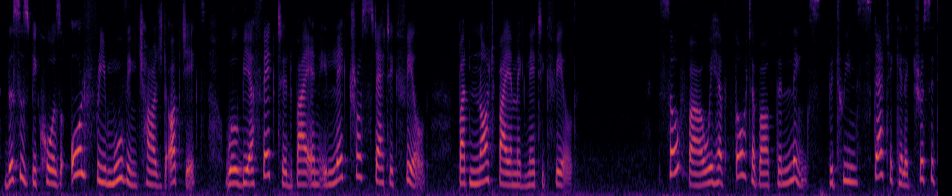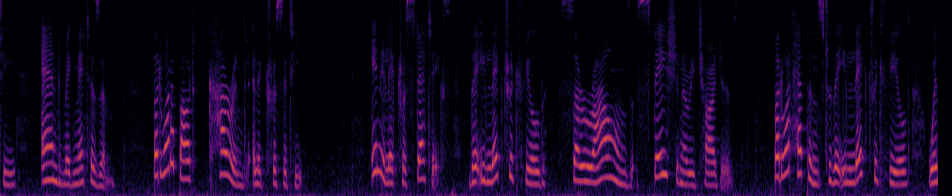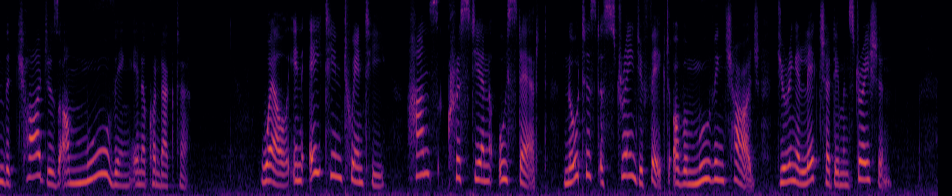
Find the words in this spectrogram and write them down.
This is because all free moving charged objects will be affected by an electrostatic field but not by a magnetic field. So far, we have thought about the links between static electricity and magnetism. But what about current electricity? In electrostatics, the electric field surrounds stationary charges. But what happens to the electric field when the charges are moving in a conductor? Well, in 1820, Hans Christian Oersted noticed a strange effect of a moving charge during a lecture demonstration.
